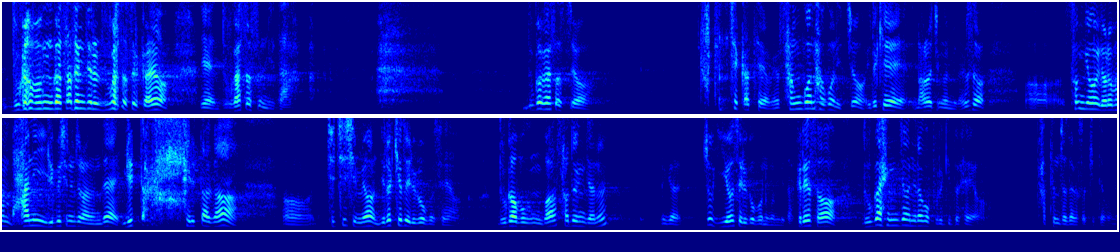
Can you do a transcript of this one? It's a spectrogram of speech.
누가복음과 사도행전을 누가 썼을까요? 예, 누가 썼습니다. 누가가 썼죠. 같은 책 같아요. 상권 학원 있죠. 이렇게 나눠진 겁니다. 그래서 어, 성경을 여러분 많이 읽으시는 줄 아는데 읽다가 읽다가 어, 지치시면 이렇게도 읽어보세요. 누가복음과 사도행전을 그러니까 쭉 이어서 읽어보는 겁니다. 그래서 누가행전이라고 부르기도 해요. 같은 저자가 썼기 때문에.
